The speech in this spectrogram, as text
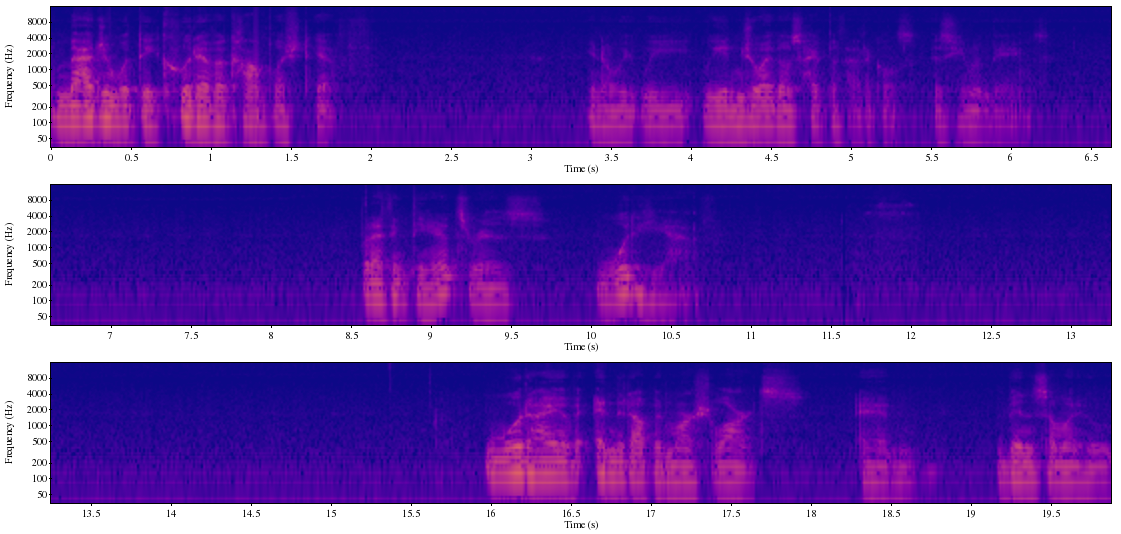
imagine what they could have accomplished if. You know, we, we, we enjoy those hypotheticals as human beings. But I think the answer is, would he have? would I have ended up in martial arts and been someone who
